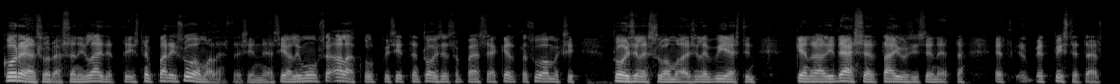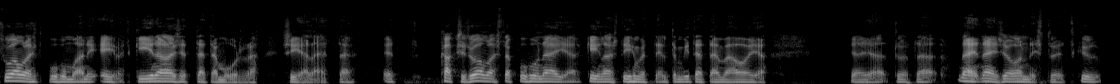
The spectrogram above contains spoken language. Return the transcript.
Korean sodassa niin laitettiin sitten pari suomalaista sinne. Ja siellä oli muun muassa alakulppi sitten toisessa päässä ja kertoi suomeksi toiselle suomalaiselle viestin. Kenraali Dasher tajusi sen, että, että, että pistetään suomalaiset puhumaan, niin eivät kiinalaiset tätä murra siellä. Että, että kaksi suomalaista puhuu näin ja kiinalaiset ihmettelivät, että mitä tämä on. Ja, ja, ja tuota, näin, näin se onnistui. Että kyllä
